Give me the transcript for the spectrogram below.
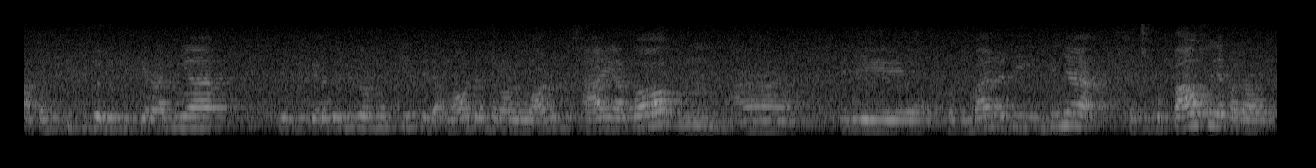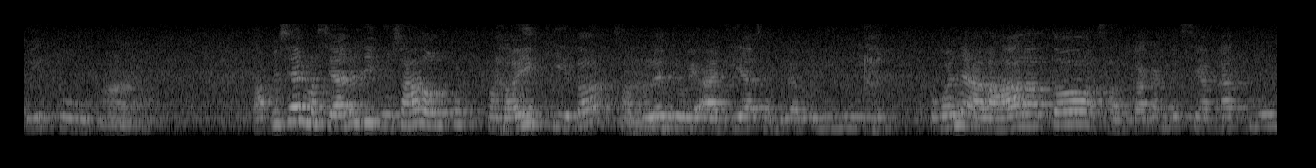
atau mungkin juga di pikirannya di pikirannya juga mungkin tidak mau dan terlalu anu ke saya toh Hmm. Nah, jadi bagaimana di intinya saya cukup tahu saja pada waktu itu. Ah. Tapi saya masih ada di usaha untuk perbaiki toh. Mulai di WA dia, saya bilang begini. Pokoknya ala-ala toh, saya bukakan kesiakatmu.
